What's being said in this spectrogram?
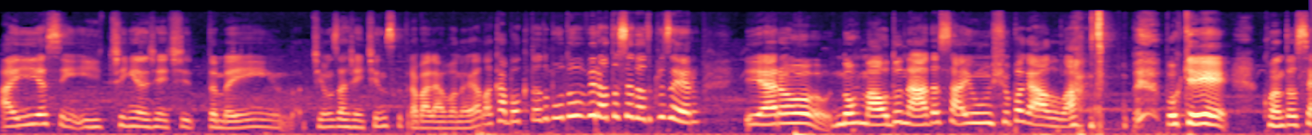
Aí, assim, e tinha gente também, tinha uns argentinos que trabalhavam nela, acabou que todo mundo virou torcedor do Cruzeiro. E era normal, do nada sai um chupa-galo lá. Porque quando você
